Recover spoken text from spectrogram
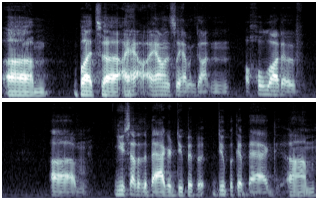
Um, but uh, I, I, honestly haven't gotten a whole lot of um, use out of the bag or duplicate, duplicate bag um,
